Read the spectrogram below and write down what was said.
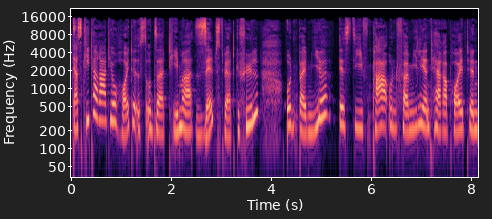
Das Kita-Radio heute ist unser Thema Selbstwertgefühl und bei mir ist die Paar- und Familientherapeutin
